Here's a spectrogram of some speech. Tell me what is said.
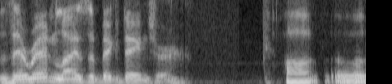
Therein lies a big danger. A uh,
